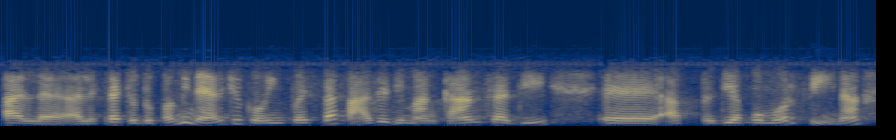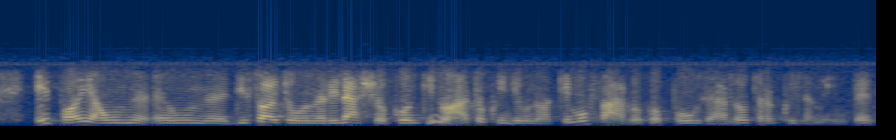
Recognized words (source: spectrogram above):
al, all'effetto dopaminergico in questa fase di mancanza di, eh, di apomorfina e poi ha un, un, di solito un rilascio continuato, quindi un ottimo farmaco, può usarlo tranquillamente.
